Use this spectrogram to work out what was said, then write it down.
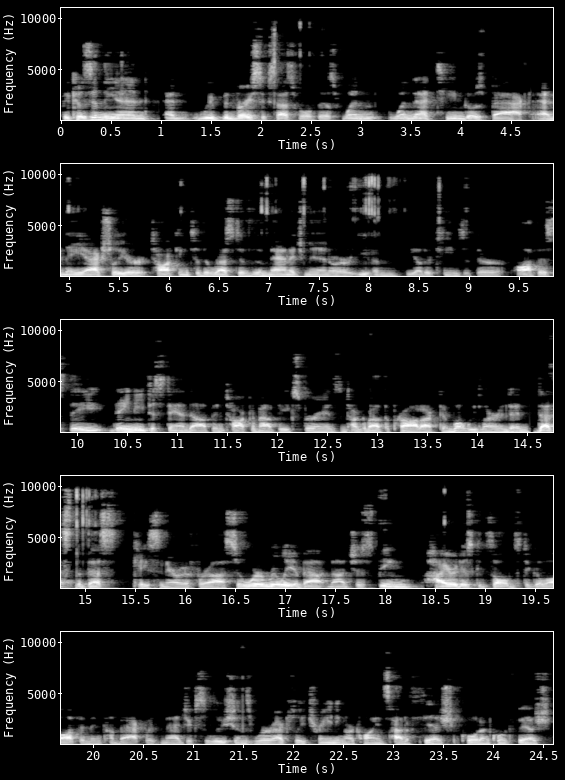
Because in the end, and we've been very successful at this, when, when that team goes back and they actually are talking to the rest of the management or even the other teams at their office, they, they need to stand up and talk about the experience and talk about the product and what we learned. And that's the best case scenario for us. So we're really about not just being hired as consultants to go off and then come back with magic solutions we're actually training our clients how to fish, quote unquote fish,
